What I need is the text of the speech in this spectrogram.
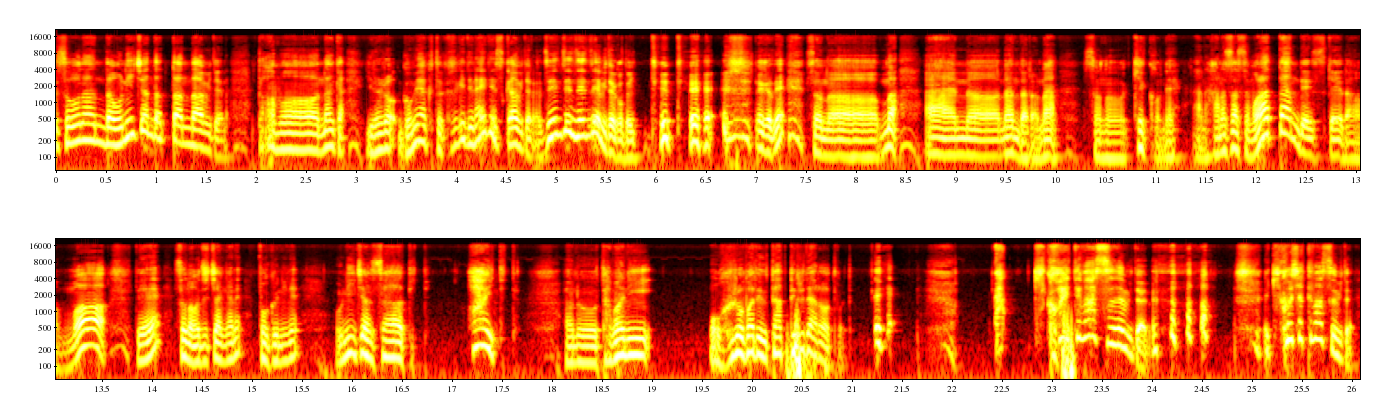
ー、そうなんだ、お兄ちゃんだったんだみたいな。どうもなんか、いろいろご迷惑とかかけてないですかみたいな。全然全然みたいなこと言ってて。なんかね、その、まあ、あの、なんだろうな、その、結構ね、あの、話させてもらったんですけども、でね、そのおじちゃんがね、僕にね、お兄ちゃんさーって言って、はいって言って、あの、たまに、お風呂場で歌ってるだろうって言われて、え？あ、聞こえてますみたいな。え、聞こえちゃってます？みたいな。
